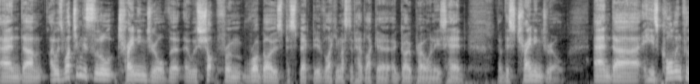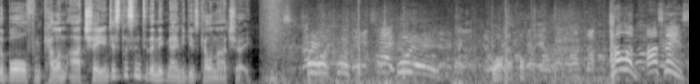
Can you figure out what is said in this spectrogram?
And um, I was watching this little training drill that uh, was shot from Robbo's perspective, like he must have had like a, a GoPro on his head of this training drill. And uh, he's calling for the ball from Callum Archie. And just listen to the nickname he gives Callum Archie. Callum, Ass knees.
